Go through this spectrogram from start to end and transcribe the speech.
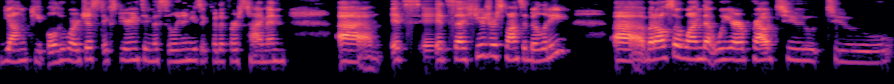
young people who are just experiencing the Selena music for the first time. And um, it's, it's a huge responsibility, uh, but also one that we are proud to, to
